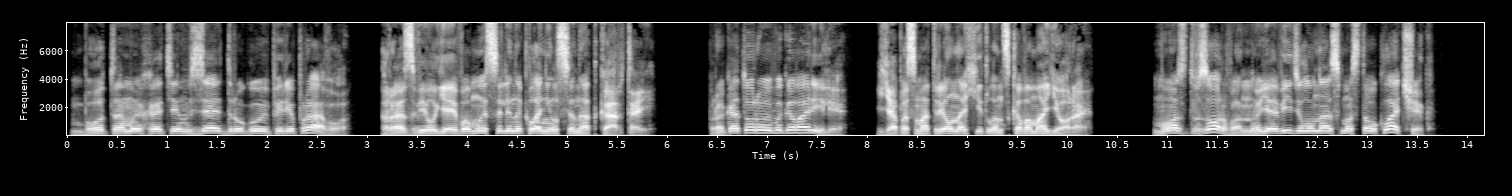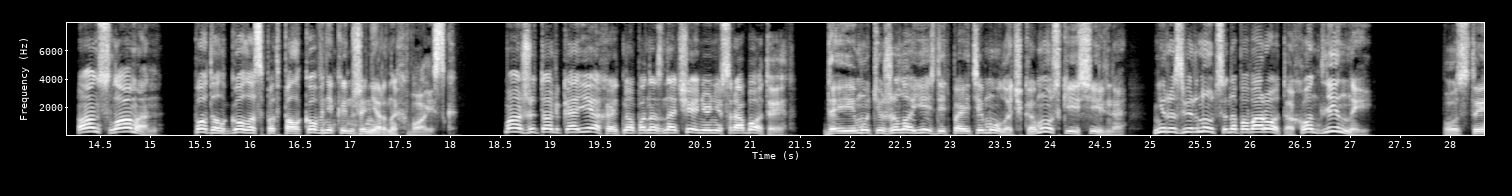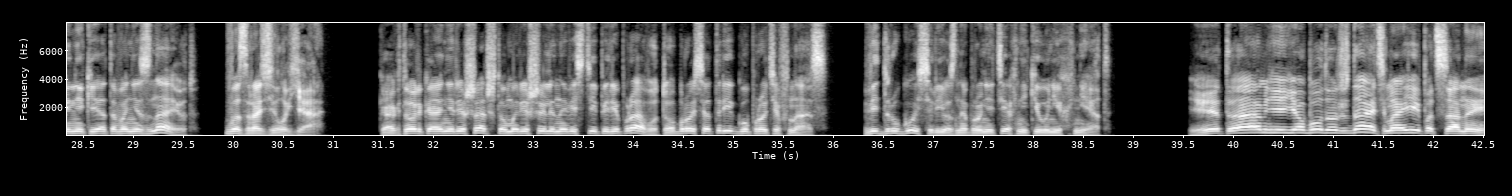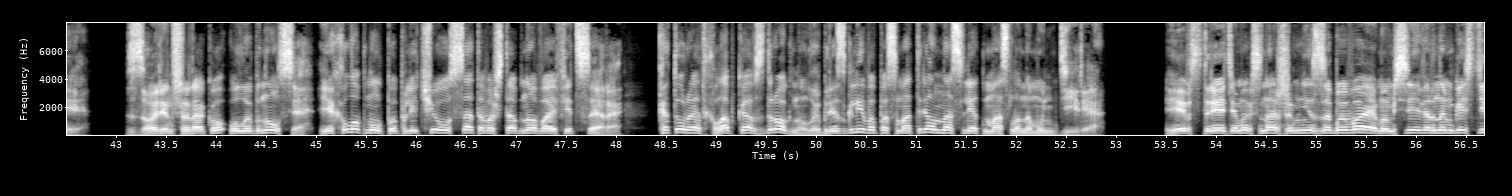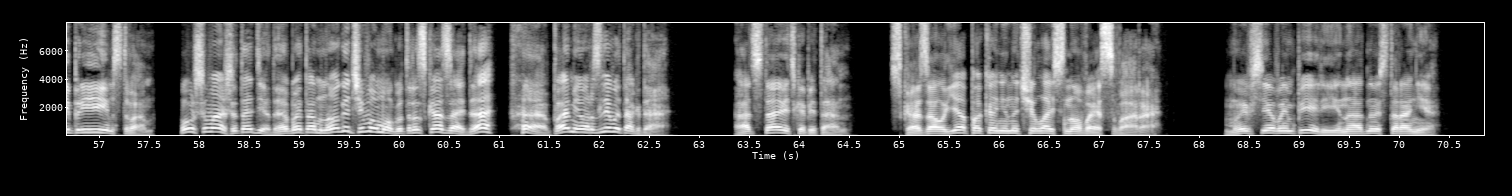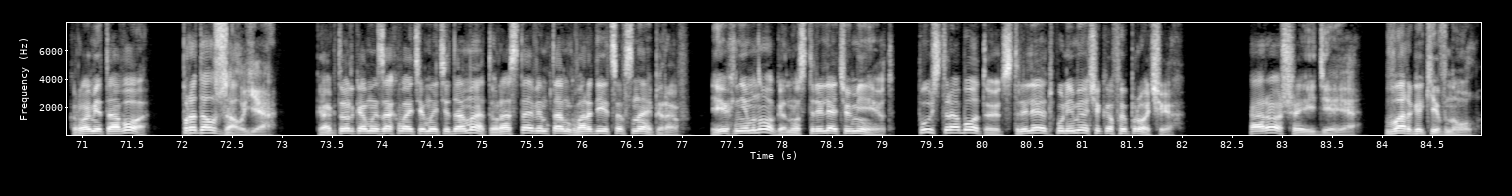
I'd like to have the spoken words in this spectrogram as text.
Будто мы хотим взять другую переправу. Развил я его мысль и наклонился над картой. Про которую вы говорили. Я посмотрел на хитландского майора. Мост взорван, но я видел у нас мостоукладчик. Он сломан, подал голос подполковник инженерных войск. Может только ехать, но по назначению не сработает. Да и ему тяжело ездить по этим улочкам, узкие сильно. Не развернуться на поворотах, он длинный». «Пустынники этого не знают», — возразил я. «Как только они решат, что мы решили навести переправу, то бросят Ригу против нас. Ведь другой серьезной бронетехники у них нет». «И там ее будут ждать мои пацаны!» Зорин широко улыбнулся и хлопнул по плечу усатого штабного офицера — который от хлопка вздрогнул и брезгливо посмотрел на след масла на мундире. «И встретим их с нашим незабываемым северным гостеприимством! Уж ваши-то деды об этом много чего могут рассказать, да? Ха, померзли вы тогда!» «Отставить, капитан!» — сказал я, пока не началась новая свара. «Мы все в империи и на одной стороне. Кроме того, — продолжал я, — как только мы захватим эти дома, то расставим там гвардейцев-снайперов. Их немного, но стрелять умеют. Пусть работают, стреляют пулеметчиков и прочих. Хорошая идея. Варга кивнул.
